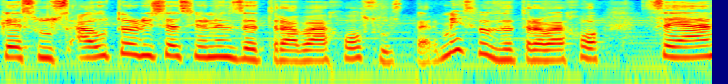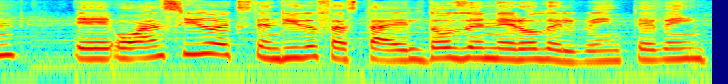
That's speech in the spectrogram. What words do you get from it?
que sus autorizaciones de trabajo, sus permisos de trabajo, sean eh, o han sido extendidos hasta el 2 de enero del 2020?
